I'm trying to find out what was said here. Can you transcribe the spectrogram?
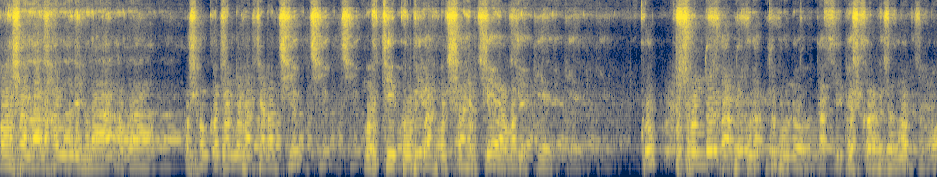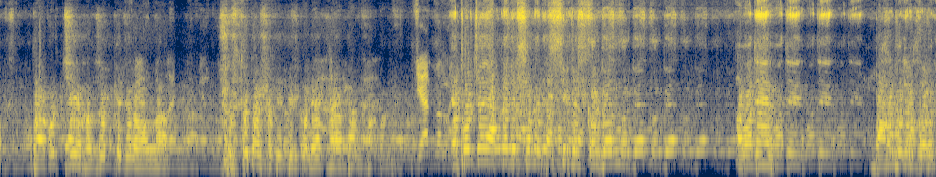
মাশাআল্লাহ আলহামদুলিল্লাহ আমরা অসংখ্য ধন্যবাদ জানাচ্ছি। মুফতি কবির আহমদ সাহেবকে আমাদেরকে খুব সুন্দরভাবে গুরুত্বপূর্ণ তাফসির পেশ করার জন্য। দোয়া করছি হজরতকে যেন আল্লাহ সুস্থতার সাথে দীর্ঘ নেক হায়াত দান এ পর্যায়ে আপনাদের সামনে তাফসির পেশ করবেন। আমাদের বাহুবলের গর্ব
